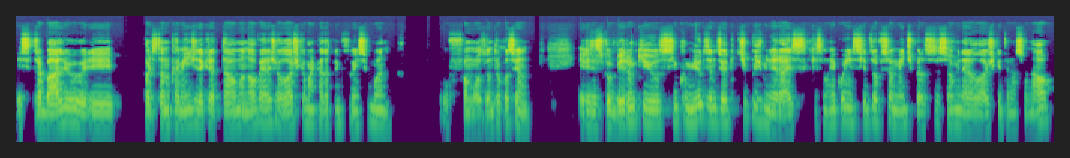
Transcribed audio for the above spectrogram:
Esse trabalho ele pode estar no caminho de decretar uma nova era geológica marcada pela influência humana, o famoso antropoceno. Eles descobriram que os 5.208 tipos de minerais que são reconhecidos oficialmente pela Associação Mineralógica Internacional,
